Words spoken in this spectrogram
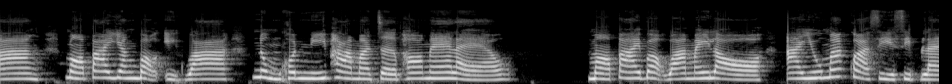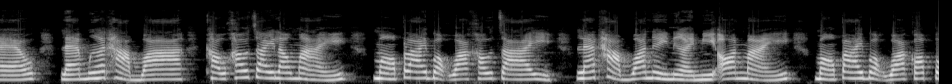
บ้าง หมอปลายยังบอกอีกว่า หนุ่มคนนี้พามาเจอพ่อแม่แล้วหมอปลายบอกว่าไม่รอ อายุมากกว่า 40 แล้ว และเมื่อถามว่าเขาเข้าใจเราไหม หมอปลายบอกว่าเข้าใจ และถามว่าเหนื่อยๆมีอ้อนไหม หมอปลายบอกว่าก็ป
